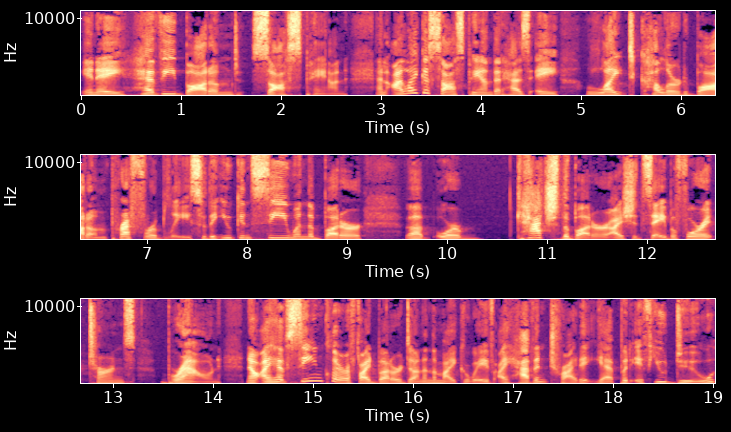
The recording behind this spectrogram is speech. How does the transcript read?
in a heavy bottomed saucepan. And I like a saucepan that has a light colored bottom, preferably, so that you can see when the butter uh, or catch the butter, I should say, before it turns brown. Now, I have seen clarified butter done in the microwave. I haven't tried it yet, but if you do,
